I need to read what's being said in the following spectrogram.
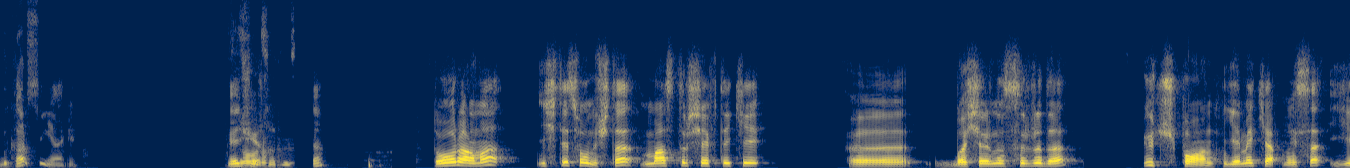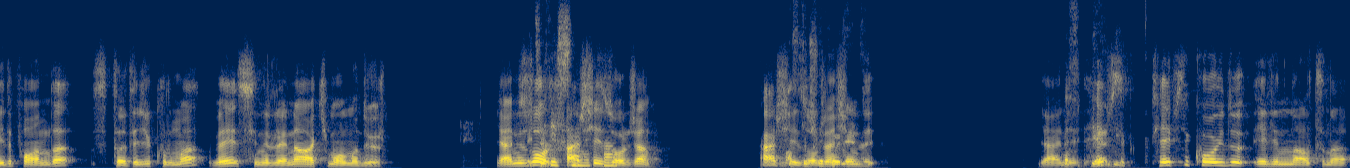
Bıkarsın yani. Ne Doğru. Doğru ama işte sonuçta MasterChef'teki e, başarının sırrı da 3 puan yemek yapmaysa 7 puan da strateji kurma ve sinirlerine hakim olma diyorum. Yani zor. Her şey Kesinlikle. zor Can. Her şey zor Can. Şimdi yani basit hepsi hepsi koydu elinin altına.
